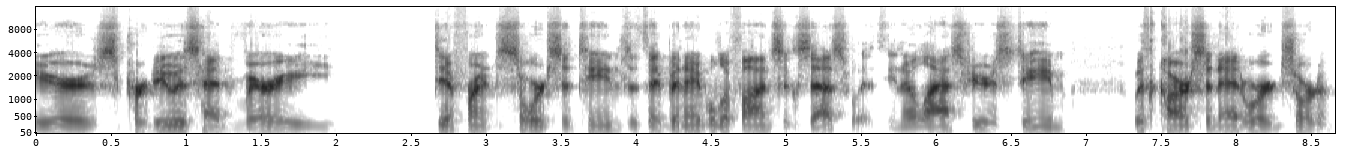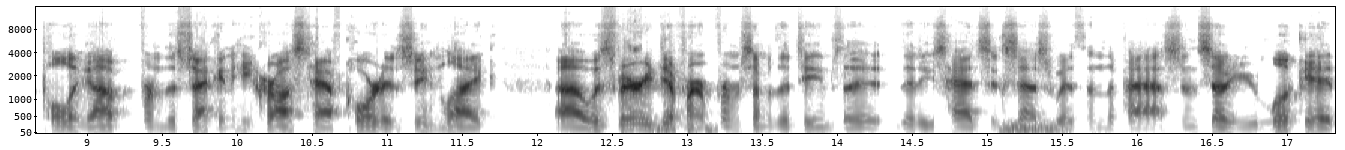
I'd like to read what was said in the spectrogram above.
years, Purdue has had very different sorts of teams that they've been able to find success with. You know, last year's team with Carson Edwards sort of pulling up from the second he crossed half court, it seemed like uh, was very different from some of the teams that, that he's had success with in the past. And so you look at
